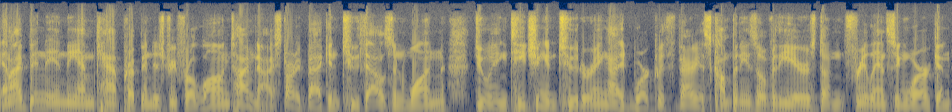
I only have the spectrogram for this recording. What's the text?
And I've been in the MCAT prep industry for a long time now. I started back in 2001 doing teaching and tutoring. I had worked with various companies over the years, done freelancing work, and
